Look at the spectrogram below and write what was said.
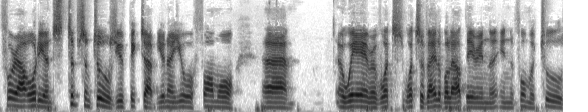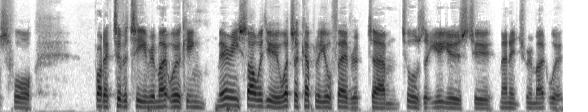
for our audience, tips and tools you've picked up. You know, you're far more uh, aware of what's what's available out there in the in the form of tools for productivity, remote working. Mary, start with you. What's a couple of your favorite um, tools that you use to manage remote work?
